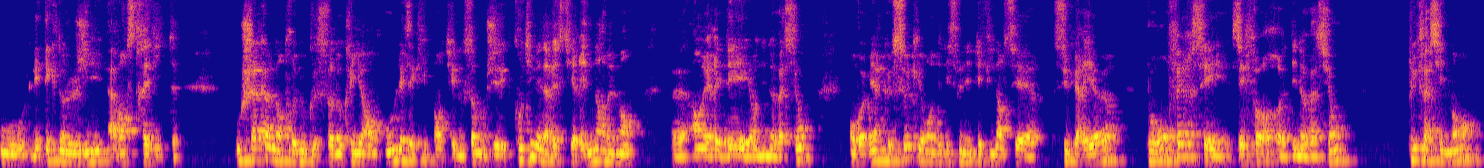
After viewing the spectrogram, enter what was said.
où les technologies avancent très vite, où chacun d'entre nous, que ce soit nos clients ou les équipementiers, nous sommes obligés de continuer d'investir énormément euh, en R&D et en innovation, on voit bien que ceux qui auront des disponibilités financières supérieures pourront faire ces efforts d'innovation plus facilement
